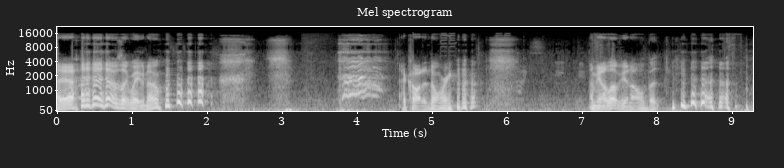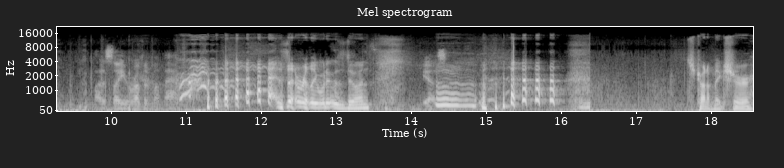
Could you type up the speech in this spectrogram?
Yeah, I was like, wait, no. I caught it. Don't worry. I mean, I love you and all, but I just saw you rubbing my back. is that really what it was doing? Yes. Just trying to make sure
